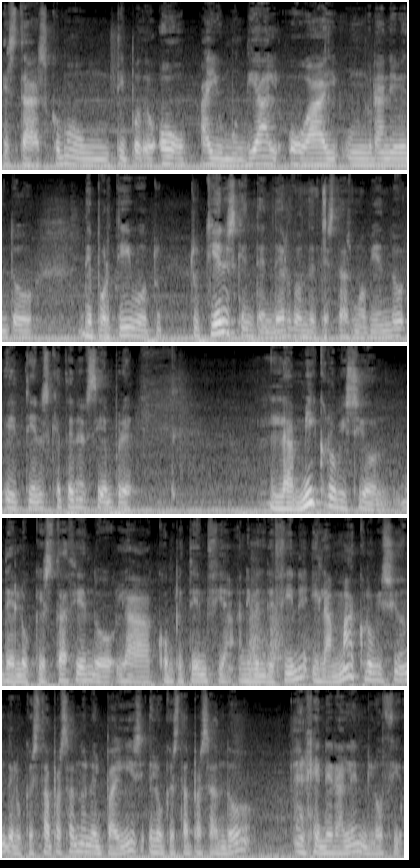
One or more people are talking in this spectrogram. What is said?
estás como un tipo de, o hay un mundial o hay un gran evento deportivo, tú, tú tienes que entender dónde te estás moviendo y tienes que tener siempre la microvisión de lo que está haciendo la competencia a nivel de cine y la macrovisión de lo que está pasando en el país y lo que está pasando en general en el ocio.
